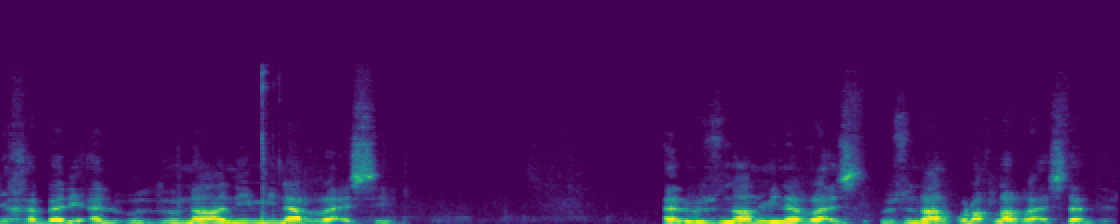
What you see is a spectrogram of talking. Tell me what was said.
Lihaberi el uzunani miner re'si el uznan miner re's uznan kulaklar re'stendir.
